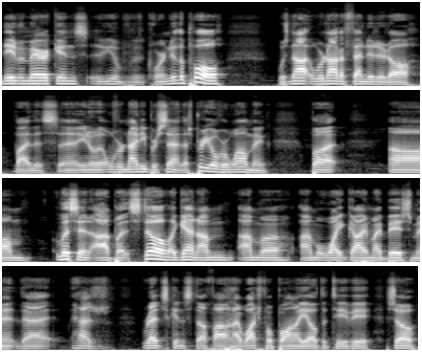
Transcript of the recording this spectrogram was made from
Native Americans, you know, according to the poll, was not were not offended at all by this. Uh, you know, over ninety percent. That's pretty overwhelming. But um, listen, uh, but still, again, I'm I'm a I'm a white guy in my basement that has Redskin stuff out, and I watch football and I yell at the TV. So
